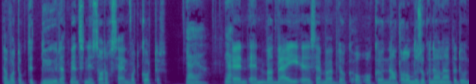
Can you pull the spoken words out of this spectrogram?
dan wordt ook de duur dat mensen in zorg zijn, wordt korter. Ja, ja. ja. En, en wat wij, uh, zeg maar, we hebben ook, ook een aantal onderzoeken naar laten doen.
